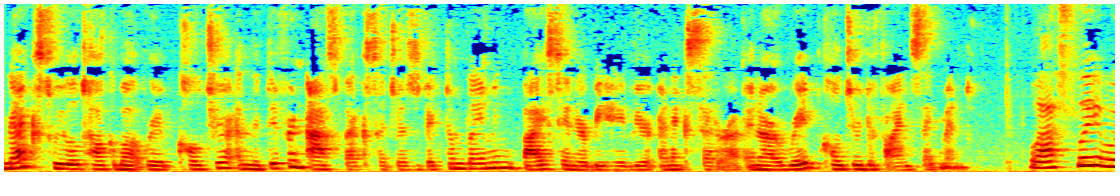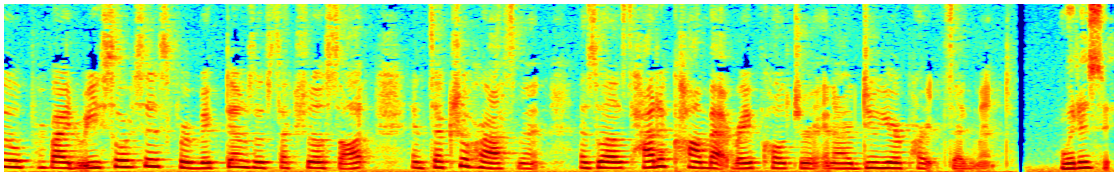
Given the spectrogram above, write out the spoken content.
Next, we will talk about rape culture and the different aspects such as victim blaming, bystander behavior, and etc. in our Rape Culture Defined segment. Lastly, we will provide resources for victims of sexual assault and sexual harassment, as well as how to combat rape culture in our Do Your Part segment. What is it?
